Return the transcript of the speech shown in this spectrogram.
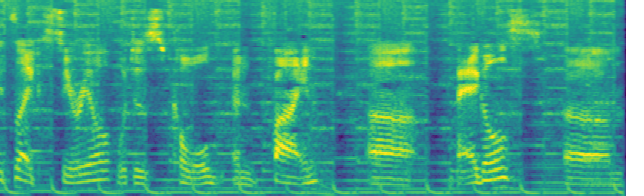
it's like cereal, which is cold and fine, uh, bagels. Um,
